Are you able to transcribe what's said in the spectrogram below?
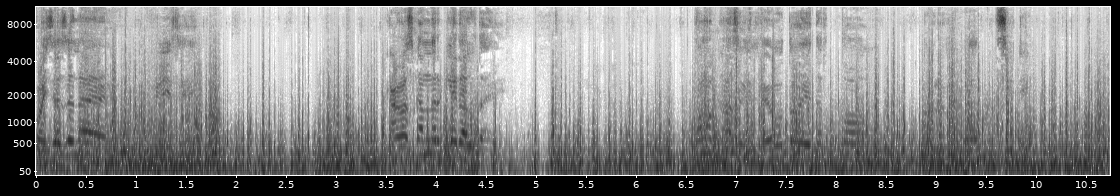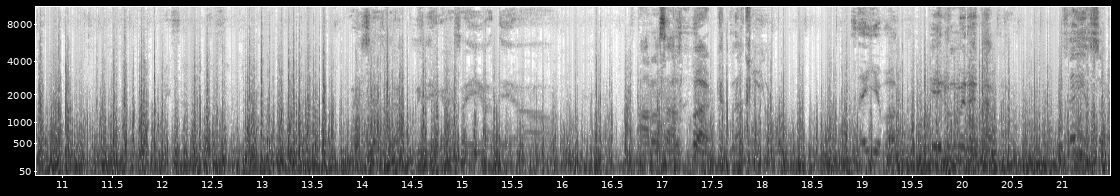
पैसा से ना फ्री से। कागज़ का अंदर क्या डालता है तो कहाँ से मिलता है वो तो इधर तो औरंगाबाद सिटी पैसा से मिलेगा सही बात है हाँ। बारह साल हुआ कितना सही है बहुत ये रूम में रहता है सही है सब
